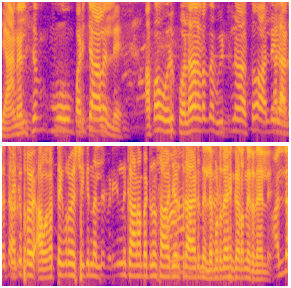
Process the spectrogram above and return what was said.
ജേർണലിസം പഠിച്ച ആളല്ലേ. അപ്പൊ ഒരു കൊല നടന്ന വീട്ടിനകത്തോ അല്ലെങ്കിൽ അകത്തേക്ക് അകത്തേക്ക് പ്രവേശിക്കുന്നല്ല വെളിയിൽ നിന്ന് കാണാൻ പറ്റുന്ന സാഹചര്യത്തിലായിരുന്നില്ല മൃതദേഹം കടന്നിരുന്നല്ലേ അല്ല.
